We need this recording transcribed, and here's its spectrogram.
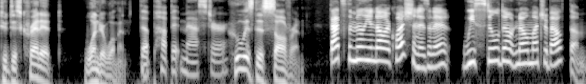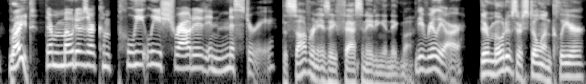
to discredit Wonder Woman. The Puppet Master. Who is this Sovereign? That's the million dollar question, isn't it? We still don't know much about them. Right. Their motives are completely shrouded in mystery. The Sovereign is a fascinating enigma. They really are. Their motives are still unclear,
